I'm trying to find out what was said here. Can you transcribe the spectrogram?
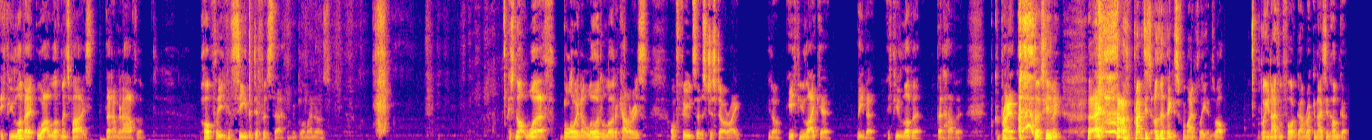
If you love it, oh, I love mince pies, then I'm going to have them. Hopefully, you can see the difference there. Let me blow my nose. It's not worth blowing a load and load of calories on foods that's just all right. You know, if you like it, leave it. If you love it, then have it. Excuse me. Practice other things for mindful eating as well. Put your knife and fork down, recognizing hunger.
